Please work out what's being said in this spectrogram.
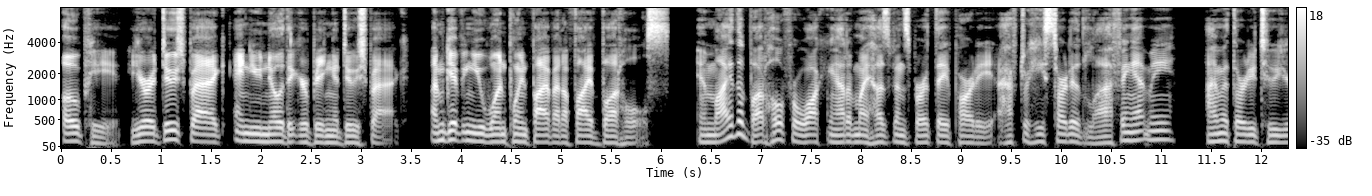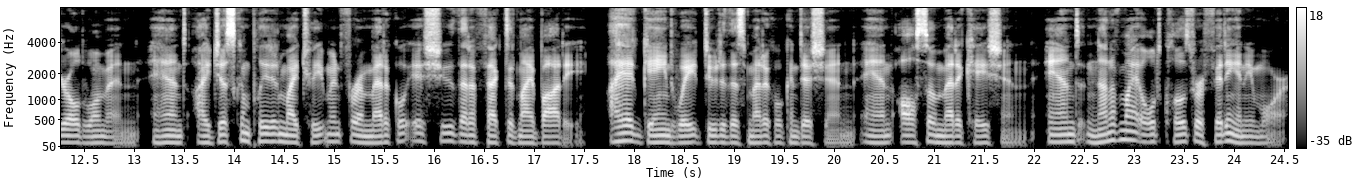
OP, you're a douchebag and you know that you're being a douchebag. I'm giving you 1.5 out of 5 buttholes. Am I the butthole for walking out of my husband's birthday party after he started laughing at me? I'm a 32 year old woman, and I just completed my treatment for a medical issue that affected my body. I had gained weight due to this medical condition and also medication, and none of my old clothes were fitting anymore.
